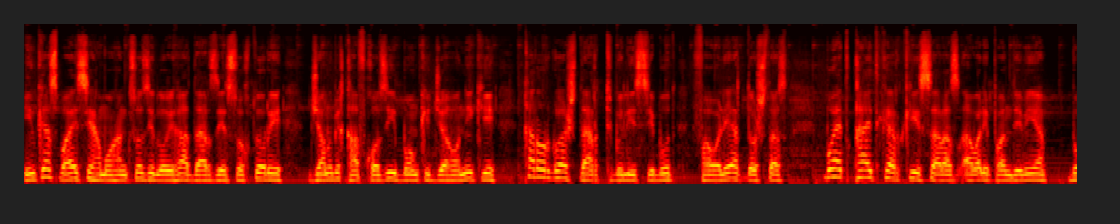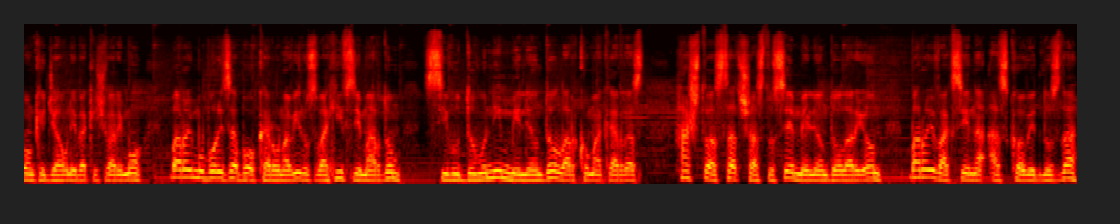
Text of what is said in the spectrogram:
Ин кас ба ҳайси ҳамоҳангсози лоиҳа дар зерсохтори ҷануби қавқозии бонки ҷаҳонӣ ки қароргоҳаш дар тбилисӣ буд фаъолият доштааст. Бояд қайд кард ки сар аз аввали пандемия бонки ҷаҳонӣ ба кишвари мо барои мубориза бо коронавирус ва ҳифзи мардум 32 миллион доллар кӯмак кардааст. 863 миллион доллари он барои ваксина аз covid-19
